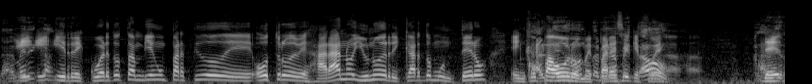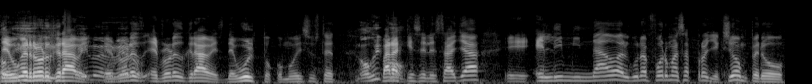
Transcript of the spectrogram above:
y, América. y- y recuerdo también un partido de otro de Bejarano y uno de Ricardo Montero en Copa Calderón Oro, me parece que fue. Ajá. De, un error grave, errores, errores graves, de bulto, como dice usted, Lógico. para que se les haya eh, eliminado de alguna forma esa proyección, pero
